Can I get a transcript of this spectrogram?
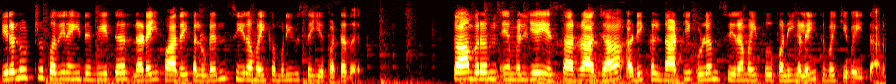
இருநூற்று பதினைந்து மீட்டர் நடைபாதைகளுடன் சீரமைக்க முடிவு செய்யப்பட்டது. Tambaram MLA S R Raja அடிக்கல் நாட்டி குளம் சீரமைப்பு பணிகளை துவக்கி வைத்தார்.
